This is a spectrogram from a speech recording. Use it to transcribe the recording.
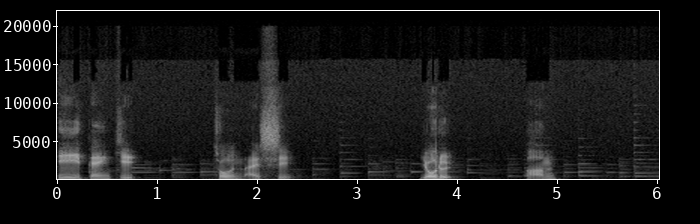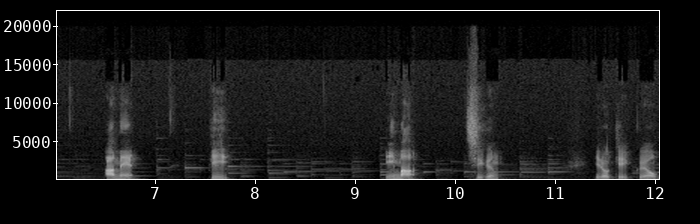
이 땡기 좋은 날씨 요르 밤雨비 이마 지금 이렇게 있고요.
